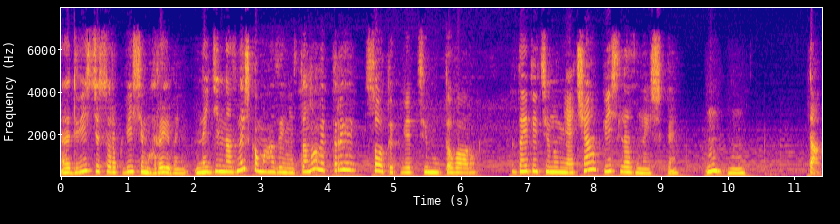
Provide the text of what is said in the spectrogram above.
е, 248 гривень. Недільна знижка в магазині становить 3 сотих від ціну товару. Знайти ціну м'яча після знижки. Угу. Так.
